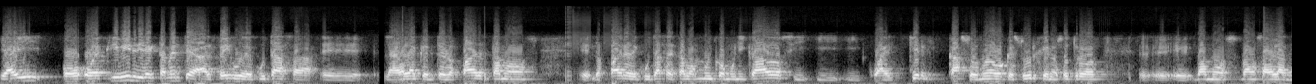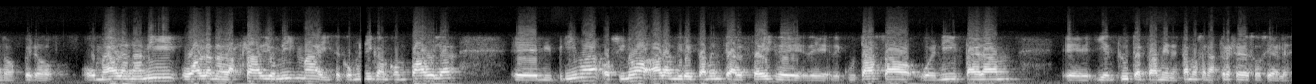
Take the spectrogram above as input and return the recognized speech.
Y ahí, o, escribir directamente al Facebook de Cutasa. la verdad que entre los padres estamos eh, los padres de Cutasa estamos muy comunicados y, cualquier caso nuevo que surge nosotros eh, eh, vamos, vamos hablando, pero o me hablan a mí o hablan a la radio misma y se comunican con Paula, mi prima, o si no, hablan directamente al Face de, de, Cutasa o en Instagram y en Twitter también, estamos en las tres redes sociales.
